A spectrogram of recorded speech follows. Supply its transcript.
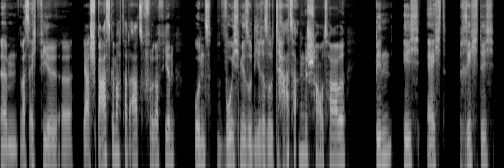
ähm, was echt viel ja, Spaß gemacht hat, A zu fotografieren. Und wo ich mir so die Resultate angeschaut habe, bin ich echt richtig,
